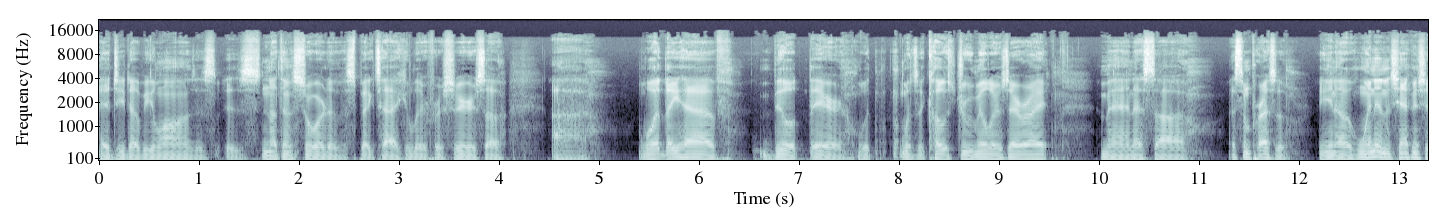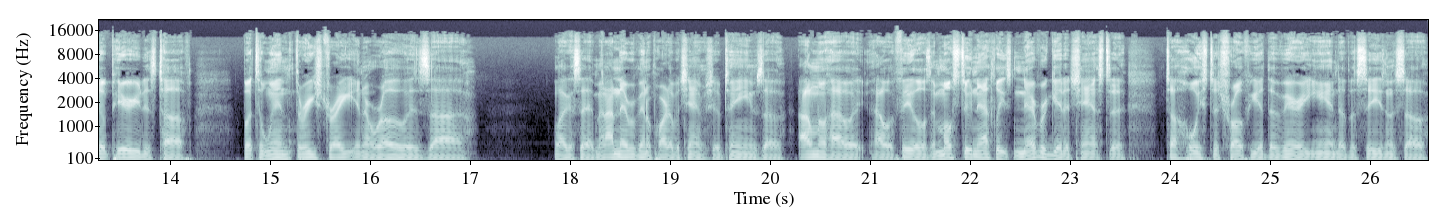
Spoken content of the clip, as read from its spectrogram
at GW Long is is nothing short of spectacular for sure. So uh, what they have built there with was it Coach Drew Miller? Is that right? Man, that's uh that's impressive. You know, winning the championship period is tough, but to win three straight in a row is uh like I said, man, I've never been a part of a championship team, so I don't know how it how it feels. And most student athletes never get a chance to to hoist a trophy at the very end of the season. So,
